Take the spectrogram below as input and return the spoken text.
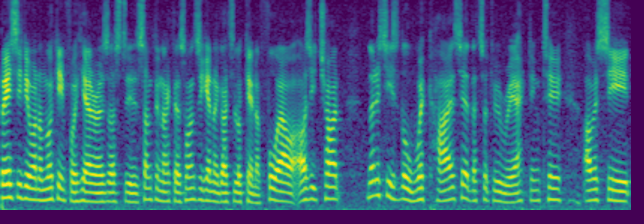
basically what I'm looking for here is us to do something like this. Once again, I got to look at a four-hour Aussie chart. Notice these little wick highs here. That's what we're reacting to. Obviously,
